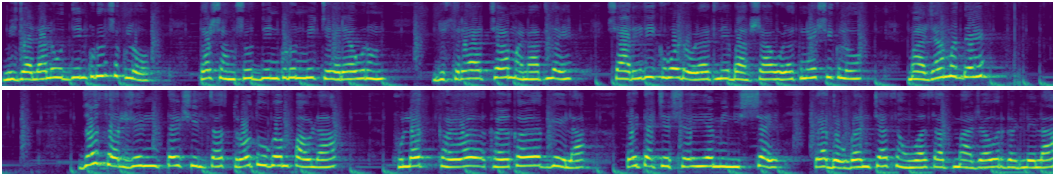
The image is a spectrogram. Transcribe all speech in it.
मी जलालुद्दीनकडून शिकलो. तर शमशुद्दीनकडून मी चेहऱ्यावरून दुसऱ्याच्या मनातले शारीरिक व डोळ्यातली भाषा ओळखण्यास शिकलो. माझ्यामध्ये जो सर्जनशीलचा स्रोत उगम पावला फुलत खळवळ खळखळत गेला ते त्याचे श्रेय मी निश्चय त्या दोघांच्या संवासात माझ्यावर घडलेला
